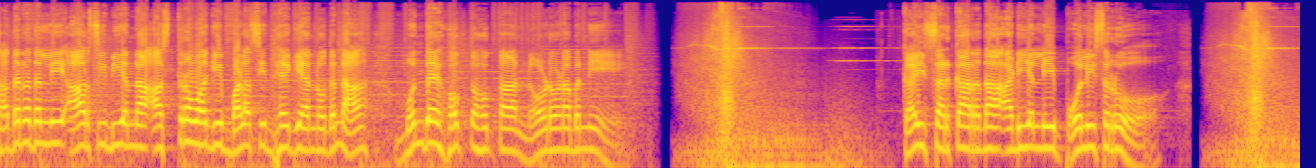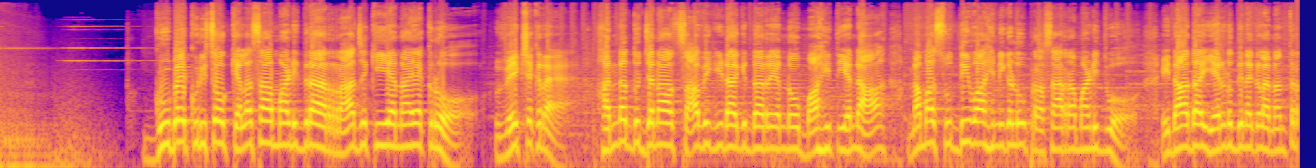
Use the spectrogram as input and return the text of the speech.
ಸದನದಲ್ಲಿ ಆರ್ ಸಿ ಬಿಯನ್ನ ಅಸ್ತ್ರವಾಗಿ ಬಳಸಿದ್ ಹೇಗೆ ಅನ್ನೋದನ್ನ ಮುಂದೆ ಹೋಗ್ತಾ ಹೋಗ್ತಾ ನೋಡೋಣ ಬನ್ನಿ. ಕೈ ಸರ್ಕಾರದ ಅಡಿಯಲ್ಲಿ ಪೊಲೀಸರು. ಗೂಬೆ ಕುರಿಸೋ ಕೆಲಸ ಮಾಡಿದ್ರ ರಾಜಕೀಯ ನಾಯಕರು. ವೀಕ್ಷಕರೇ ಹನ್ನೊಂದು ಜನ ಸಾವಿಗೀಡಾಗಿದ್ದಾರೆ ಅನ್ನೋ ಮಾಹಿತಿಯನ್ನ ನಮ್ಮ ಸುದ್ದಿವಾಹಿನಿಗಳು ಪ್ರಸಾರ ಮಾಡಿದ್ವು. ಇದಾದ ಎರಡು ದಿನಗಳ ನಂತರ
